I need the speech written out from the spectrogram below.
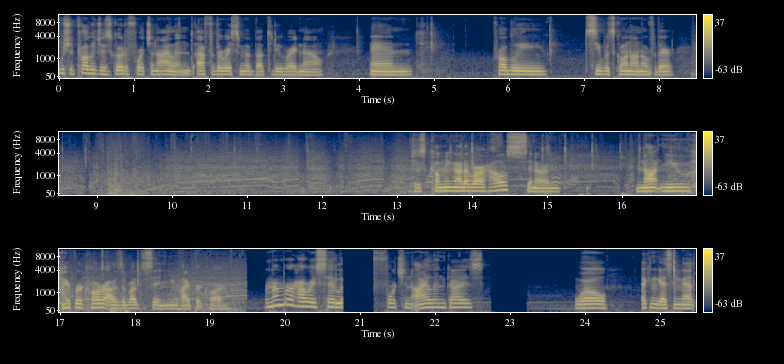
we should probably just go to Fortune Island after the race I'm about to do right now. And probably see what's going on over there. Just coming out of our house in our not new hypercar. I was about to say new hypercar. Remember how I said Fortune Island, guys? Well, second guessing that.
